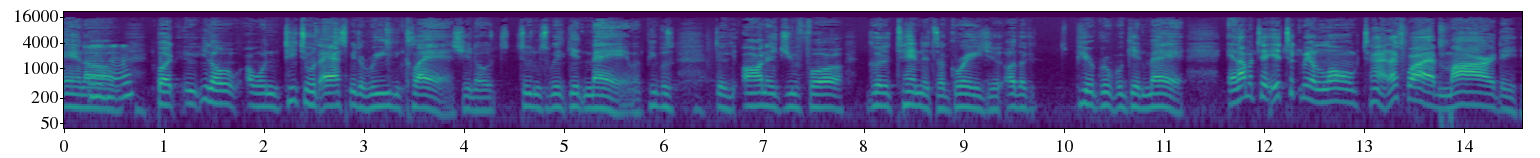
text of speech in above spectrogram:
And um, mm-hmm. but you know when teachers would ask me to read in class, you know students would get mad when people they honored you for good attendance or grades. Your other peer group would get mad, and I'm gonna tell you, it took me a long time. That's why I admire the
